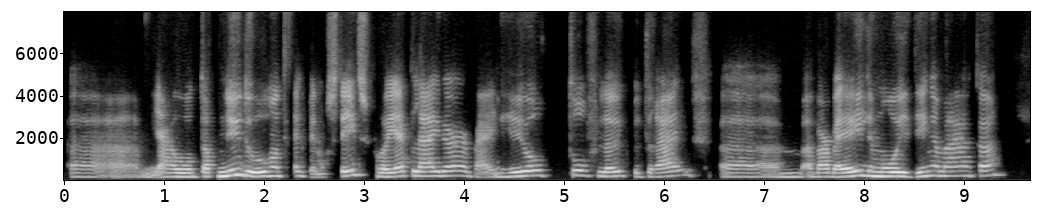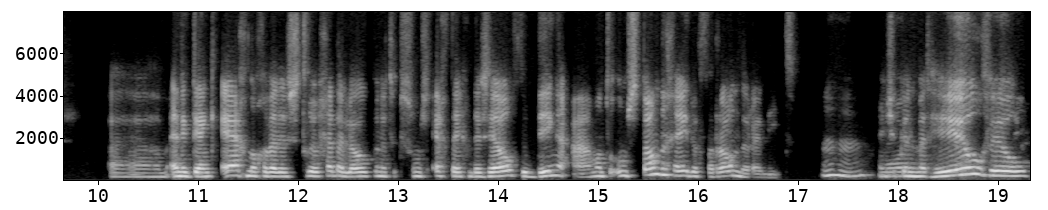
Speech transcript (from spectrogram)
Ehm, ja, hoe ik dat nu doe. Want ik ben nog steeds projectleider bij een heel tof, leuk bedrijf. Um, waar we hele mooie dingen maken. Ehm, en ik denk echt nog wel eens terug. Hè, daar lopen we natuurlijk soms echt tegen dezelfde dingen aan. Want de omstandigheden veranderen niet. Mm dus je kunt met heel veel.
